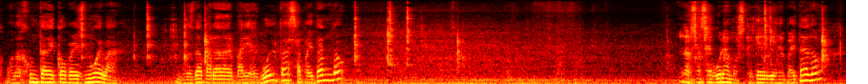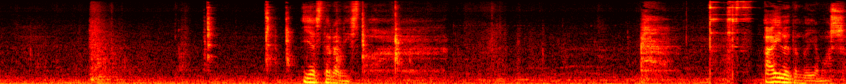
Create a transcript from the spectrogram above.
Como la junta de cobre es nueva nos da para dar varias vueltas apretando. Nos aseguramos que quede bien apretado ya estará listo. Ahí lo tendríamos.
